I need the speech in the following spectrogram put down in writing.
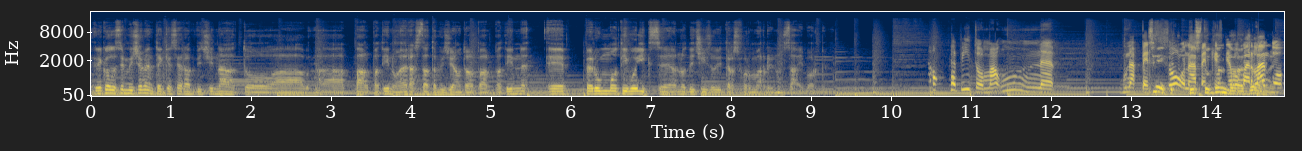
Ricordo semplicemente che si era avvicinato a, a Palpatine, o era stato avvicinato a Palpatine, e per un motivo X hanno deciso di trasformarlo in un cyborg. Ho capito, ma un, una Sì, persona, sto perché stiamo parlando,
